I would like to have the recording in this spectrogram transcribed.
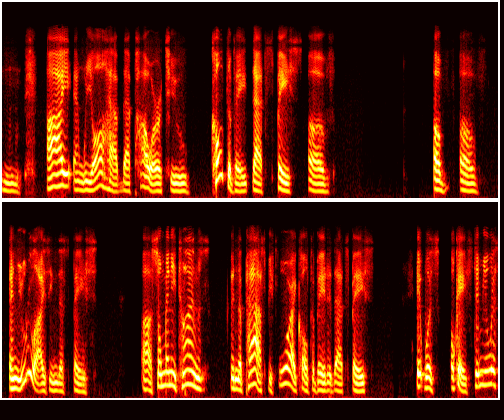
mm, I and we all have that power to cultivate that space of of of and utilizing the space. Uh, so many times in the past, before I cultivated that space, it was okay, stimulus,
